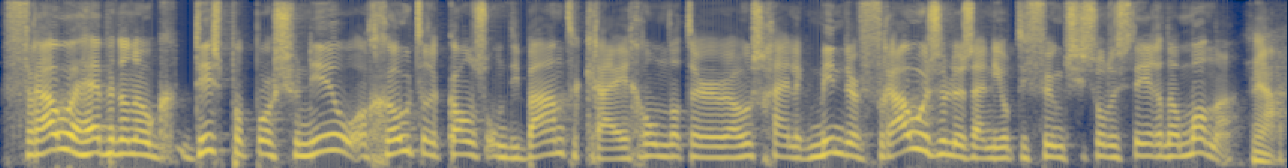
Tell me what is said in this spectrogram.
Vrouwen hebben dan ook disproportioneel een grotere kans om die baan te krijgen, omdat er waarschijnlijk minder vrouwen zullen zijn die op die functie solliciteren dan mannen. Ja,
